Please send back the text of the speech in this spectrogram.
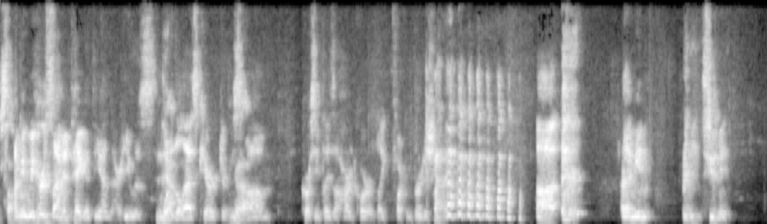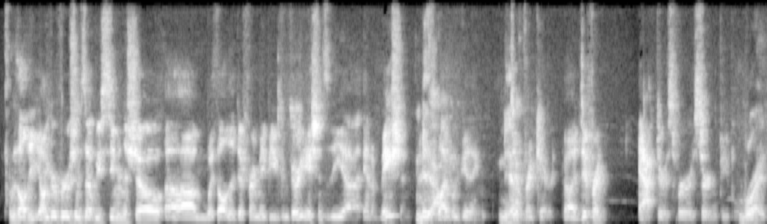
something I mean, we heard. Simon Pegg at the end there. He was one of the last characters. Yeah. Um, of course, he plays a hardcore, like fucking British guy. uh, I mean, excuse me. With all the younger versions that we've seen in the show, um, with all the different, maybe even variations of the uh, animation, is Yeah. why we're getting yeah. different character, uh, different actors for certain people. Right.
